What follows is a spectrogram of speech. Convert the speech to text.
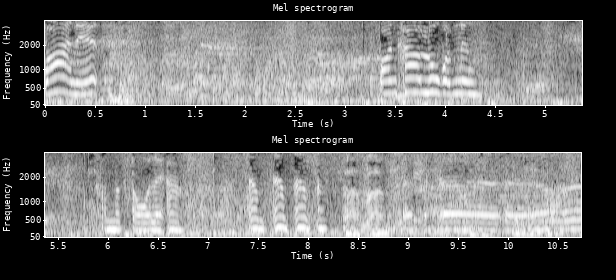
ว่าเน็ตป้อนข้าวลูกแป๊บนึงคำโตๆเลยอะอ้ำอ้ำอ้ำอ้ำอ้ามอ้ามเออเออเออ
